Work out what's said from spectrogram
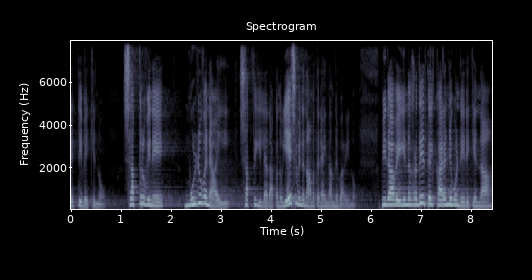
കെട്ടിവെക്കുന്നു. ശത്രുവിനെ മുഴുവനായി ശക്തിയില്ലാതാക്കുന്നു. യേശുവിന്റെ നാമത്തിനായി നന്ദി പറയുന്നു. പിതാവെ ഇന്ന് ഹൃദയത്തിൽ കരഞ്ഞുകൊണ്ടിരിക്കുന്ന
